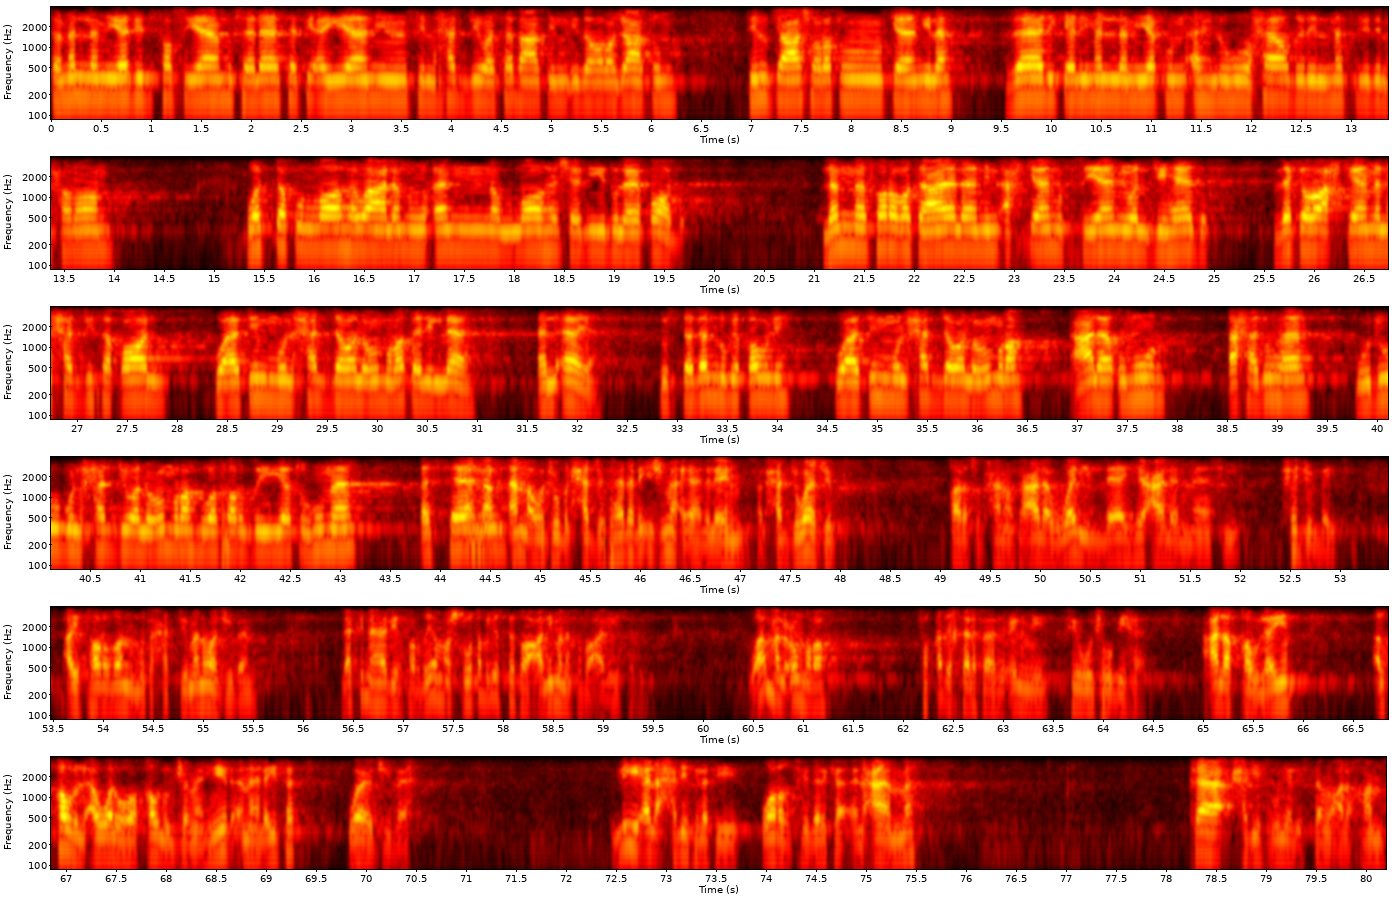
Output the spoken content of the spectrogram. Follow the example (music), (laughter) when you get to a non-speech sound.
فمن لم يجد فصيام ثلاثة أيام في الحج وسبعة إذا رجعتم تلك عشرة كاملة ذلك لمن لم يكن أهله حاضر المسجد الحرام. واتقوا الله واعلموا أن الله شديد العقاب. لما فرغ تعالى من أحكام الصيام والجهاد ذكر أحكام الحج فقال وأتموا الحج والعمرة لله. الآية يستدل بقوله وأتموا الحج والعمرة على أمور. أحدها وجوب الحج والعمرة وفرضيتهما. الثاني أما, أما وجوب الحج فهذا بإجماع أهل العلم فالحج واجب. قال سبحانه وتعالى ولله على الناس حج البيت. أي فرضا متحتما واجبا. لكن هذه الفرضية مشروطة بالاستطاعة لمن استطاع عليه سبيل وأما العمرة فقد اختلف أهل العلم في وجوبها. على قولين القول الأول وهو قول الجماهير أنها ليست واجبة. للأحاديث التي وردت في ذلك العامة كحديث بني الإسلام على خمس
